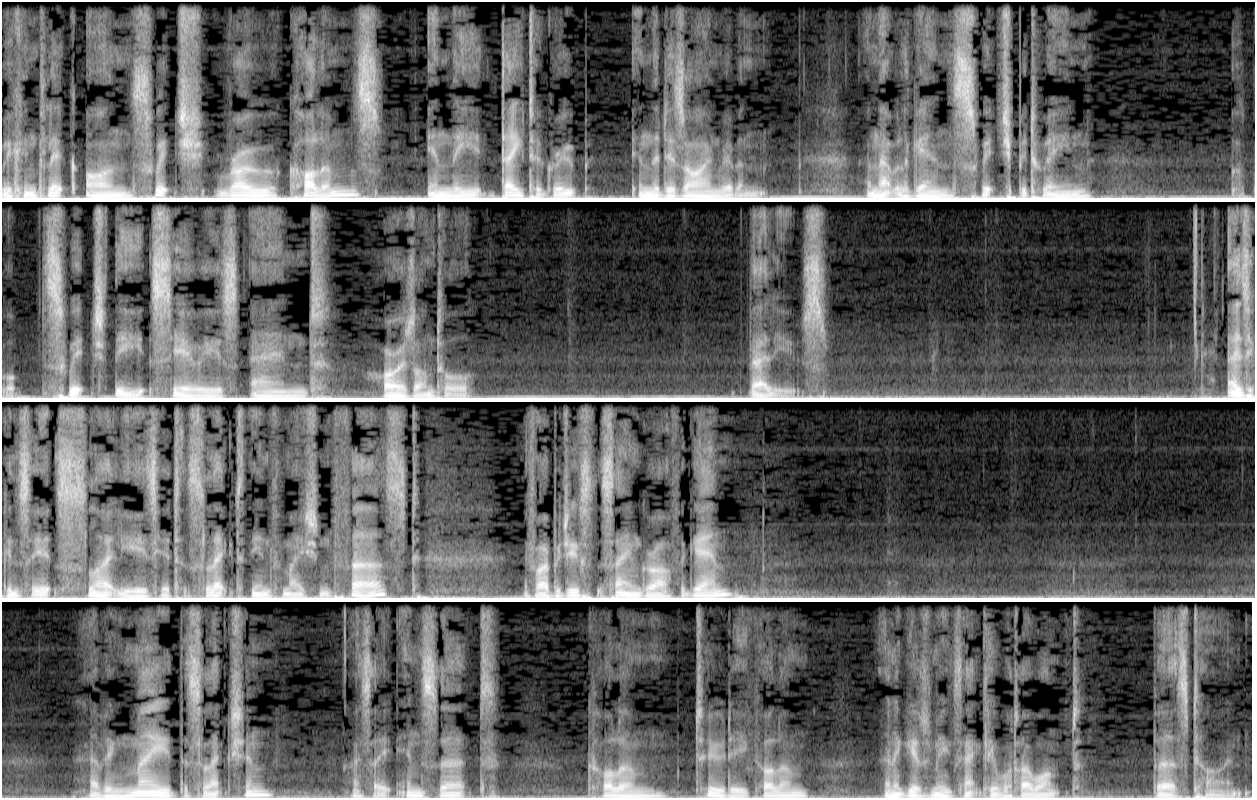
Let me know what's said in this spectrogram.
we can click on Switch Row Columns in the Data group in the Design ribbon. and that will again switch between switch the series and horizontal values. As you can see it's slightly easier to select the information first. If I produce the same graph again having made the selection I say insert column 2D column and it gives me exactly what I want first time.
